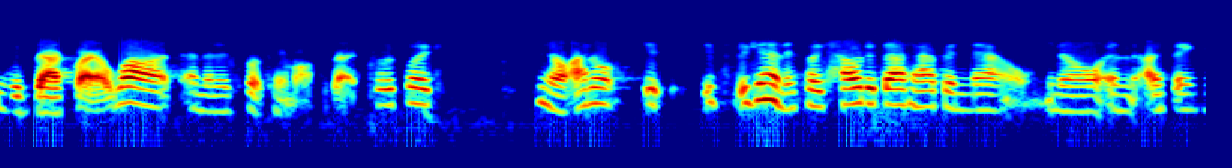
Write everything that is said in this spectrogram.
he was back by a lot, and then his foot came off the back. So it's like, you know, I don't. It, it's again, it's like, how did that happen now? You know, and I think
